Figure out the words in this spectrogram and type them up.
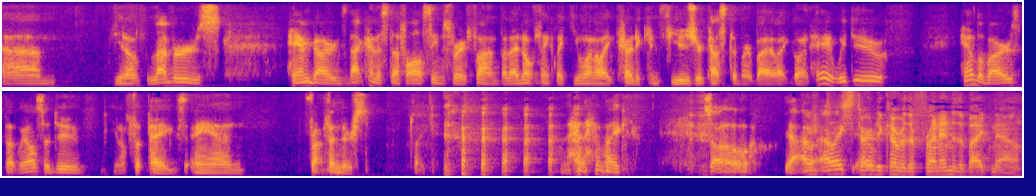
um, you know, levers, handguards, that kind of stuff all seems very fun, but I don't think like you want to like try to confuse your customer by like going, Hey, we do handlebars, but we also do, you know, foot pegs and front fenders. Like, like, so yeah, I, I like starting to cover the front end of the bike now.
